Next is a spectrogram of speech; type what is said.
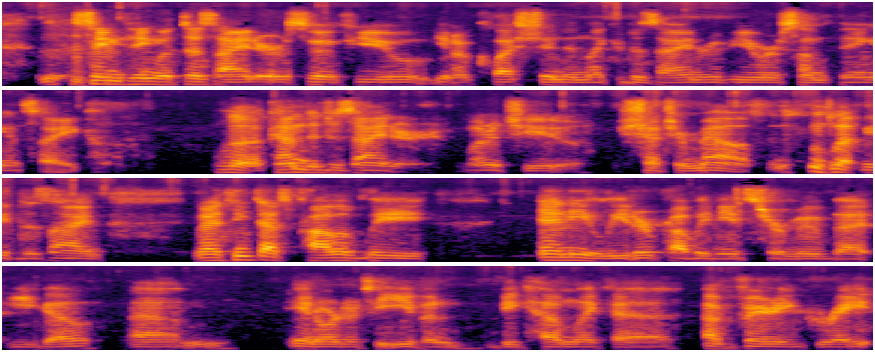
same thing with designers. So if you you know question in like a design review or something, it's like, look, I'm the designer. Why don't you shut your mouth and let me design? And I think that's probably any leader probably needs to remove that ego. Um, in order to even become like a, a very great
